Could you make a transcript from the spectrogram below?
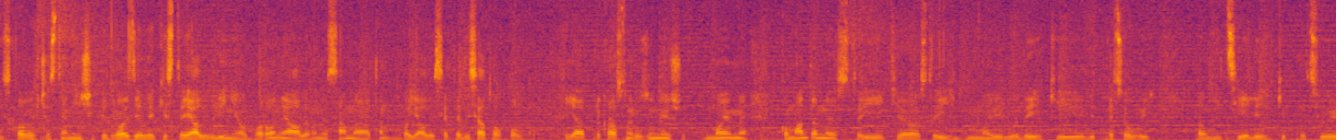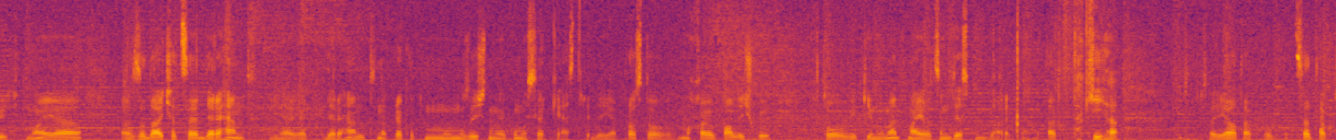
військових частин, інші підрозділи, які стояли в лінії оборони, але вони саме там боялися 50-го полку. Я прекрасно розумію, що під моїми командами стоїть, е, стоїть мої люди, які відпрацьовують певні цілі, які працюють. Моя е, задача це диригент. Я як диригент, наприклад, в музичному якомусь оркестрі, де я просто махаю паличкою, хто в який момент має цим диском вдарити. Так, так і я. Тобто я так роблю. Це також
